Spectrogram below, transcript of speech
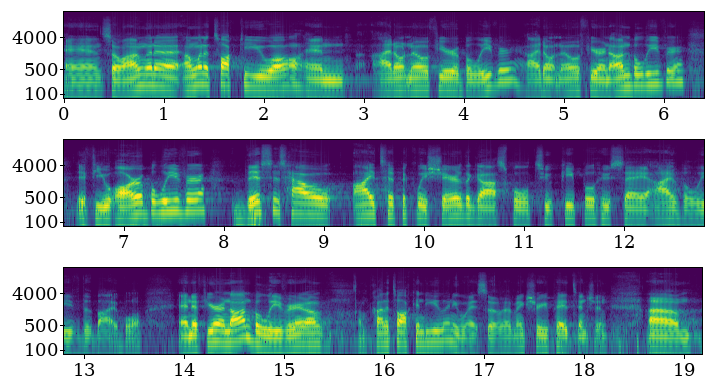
And so I'm going to I'm going to talk to you all and I don't know if you're a believer. I don't know if you're an unbeliever. If you are a believer, this is how I typically share the gospel to people who say I believe the Bible. And if you're a non-believer, I'm, I'm kind of talking to you anyway, so make sure you pay attention. Um,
